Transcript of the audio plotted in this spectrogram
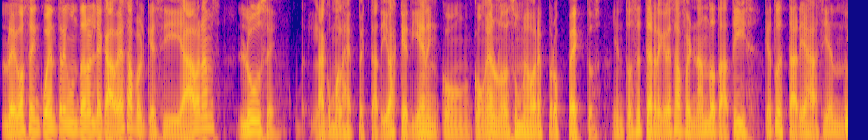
luego se encuentren un dolor de cabeza porque si Abrams luce como las expectativas que tienen con, él, uno de sus mejores prospectos. Y entonces te regresa Fernando Tatís. ¿Qué tú estarías haciendo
